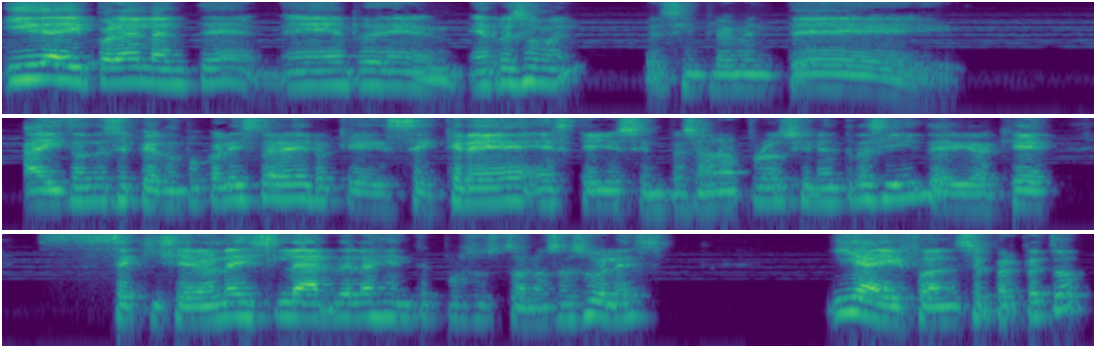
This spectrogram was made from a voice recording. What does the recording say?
Y de ahí para adelante, en, en resumen, pues simplemente ahí es donde se pierde un poco la historia y lo que se cree es que ellos empezaron a producir entre sí debido a que se quisieron aislar de la gente por sus tonos azules y ahí fue donde se perpetuó.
